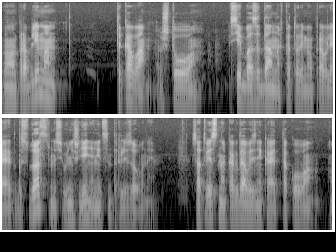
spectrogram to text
А, проблема такова, что все базы данных, которыми управляет государство, на сегодняшний день они централизованные. Соответственно, когда возникает такого э,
